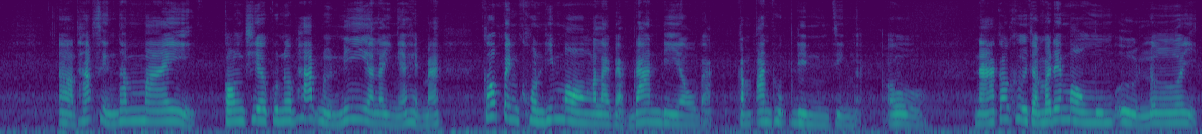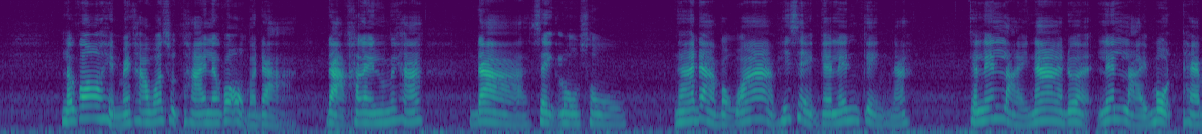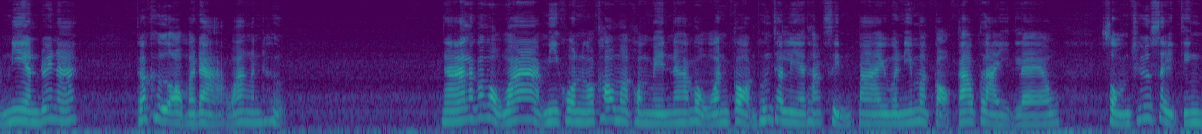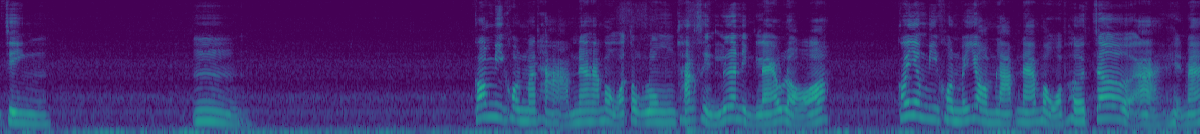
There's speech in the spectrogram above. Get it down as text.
ทักษิณทำไม กองเชียร์คุณภาพหรือนี่อะไรอย่างเงี้ยเห็นไหมก็เป็นคนที่มองอะไรแบบด้านเดียวแบบกำปั้นทุบดินจริงอะเออ นะก็คือจะไม่ได้มองมุมอื่นเลย แล้วก็เห็นไหมคะว่าสุดท้ายแล้วก็ออกมาด่า ด่าใครรู้ไหมคะ ด่าเสกโลโซนะด่าบอกว่าพี่เสกแกเล่นเก่งนะแกเล่นหลายหน้าด้วย เล่นหลายบทแถมเนียนด้วยนะ ก็คือออกมาด่าว่างั้นเถอะ นะแล้วก็บอกว่ามีคนเขาเข้ามาคอมเมนต์นะคะบอกวันก่อนเพิ่งจะเลียทักษิณไป วันนี้มาเกาะก้าวไกลอีกแล้ว สมชื่อเสกจริง ๆ อืม ก็มีคนมาถามนะคะบอกว่าตกลงทักษิณเลื่อนอีกแล้วเหรอ ก็ยังมีคนไม่ยอมรับนะ บอกว่าเพอร์เจอร์ อะ เห็นไหม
